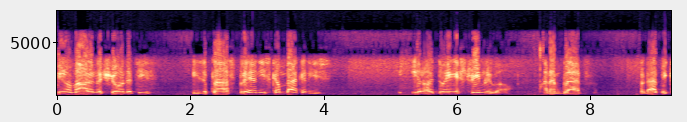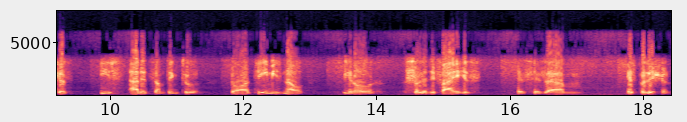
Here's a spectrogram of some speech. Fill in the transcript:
You know, Marlon has shown that he's he's a class player and he's come back and he's you know doing extremely well, and I'm glad for that because he's added something to to our team. He's now you know solidify his his his um his position.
